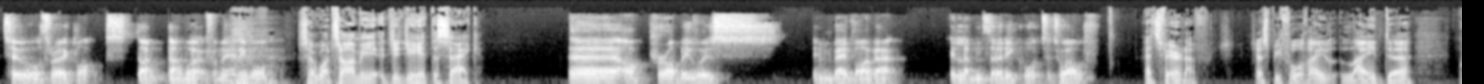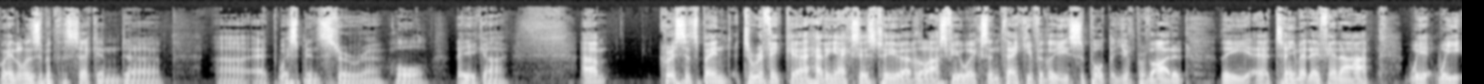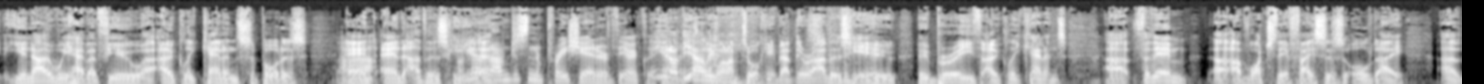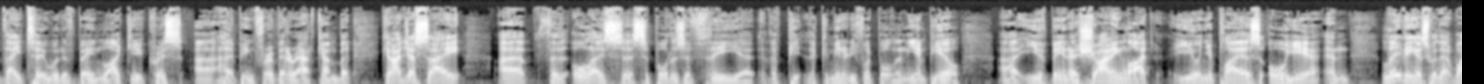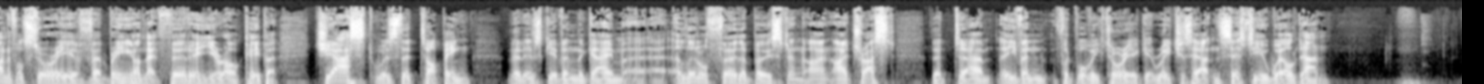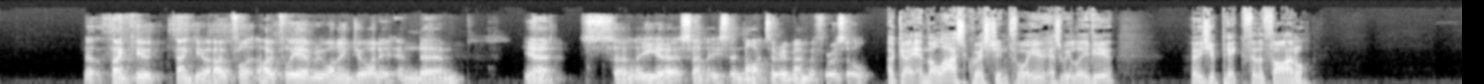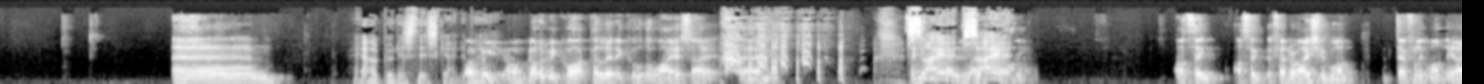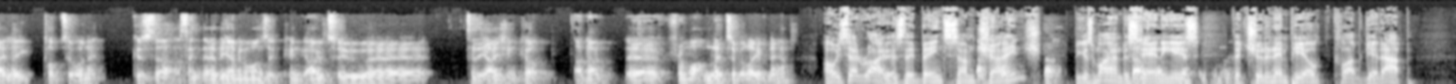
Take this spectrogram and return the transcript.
two or three o'clocks don't don't work for me anymore. So, what time you- did you hit the sack? uh, I probably was in bed by about eleven thirty, quarter to twelve. That's fair enough. Just before they laid uh, Queen Elizabeth II uh, uh, at Westminster uh, Hall. There you go. Um, Chris, it's been terrific uh, having access to you over the last few weeks, and thank you for the support that you've provided the uh, team at FNR. We, we, you know, we have a few uh, Oakleigh Cannon supporters and Ah. and others I'm, here. not, I'm just an appreciator of the Oakleigh. You're not the Cannons. only one I'm talking about. There are others here who, who breathe Oakleigh cannons. Uh, for them, uh, I've watched their faces all day. Uh, they too would have been like you, Chris, uh, hoping for a better outcome. But can I just say, uh, for all those uh, supporters of the, uh, the the community football and the NPL, uh, you've been a shining light, you and your players, all year, and leaving us with that wonderful story of bringing on that 13 year old keeper just was the topping that has given the game a, a little further boost. And I, I trust that um, even Football Victoria get reaches out and says to you, "Well done." No, thank you, thank you. Hopefully, hopefully everyone enjoyed it, and um, yeah, certainly, uh, certainly, it's a night to remember for us all. Okay, and the last question for you as we leave you: Who's your pick for the final? Um, How good is this going to I'll be? be, I've got to be quite political the way I say it. Um, I Say it, say it. play. I think I think the federation want definitely want the A League club to win it because I think they're the only ones that can go to uh, to the Asian Cup. I don't, uh, from what I'm led to believe now. Oh, is that right? Has there been some That's what- change? that- because my understanding is that should an NPL club get up,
